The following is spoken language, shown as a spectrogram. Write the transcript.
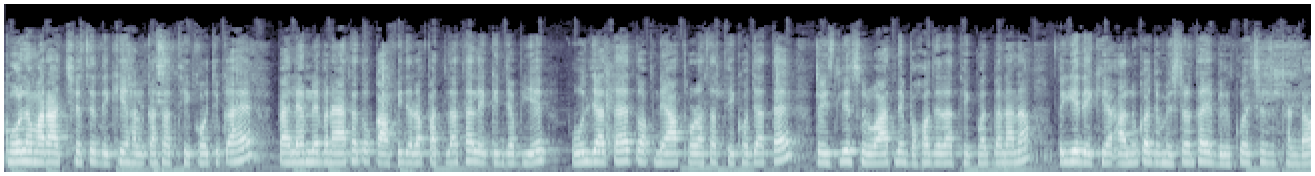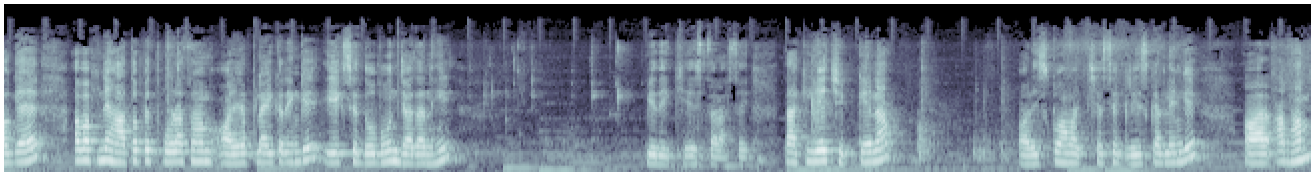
घोल हमारा अच्छे से देखिए हल्का सा थिक हो चुका है। पहले हमने बनाया था तो काफ़ी ज़्यादा पतला था, लेकिन जब ये फूल जाता है तो अपने आप थोड़ा सा थिक हो जाता है। तो इसलिए शुरुआत में बहुत ज़्यादा थिक मत बनाना। तो ये देखिए, आलू का जो मिश्रण था, ये बिल्कुल अच्छे से ठंडा हो गया है। अब अपने हाथों पे थोड़ा सा हम ऑयल अप्लाई करेंगे। एक से दो बूंद, ज़्यादा नहीं। ये देखिए, इस तरह से, ताकि ये चिपके ना। और इसको हम अच्छे से ग्रीस कर लेंगे। और अब हम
